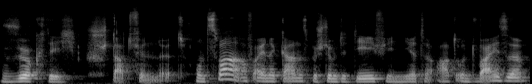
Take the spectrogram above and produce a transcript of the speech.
wirklich stattfindet. Und zwar auf eine ganz bestimmte definierte Art und Weise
